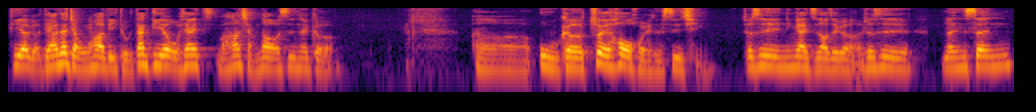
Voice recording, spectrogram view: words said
第二个等下再讲文化地图，但第二我现在马上想到的是那个。呃，五个最后悔的事情，就是你应该知道这个，就是人生人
